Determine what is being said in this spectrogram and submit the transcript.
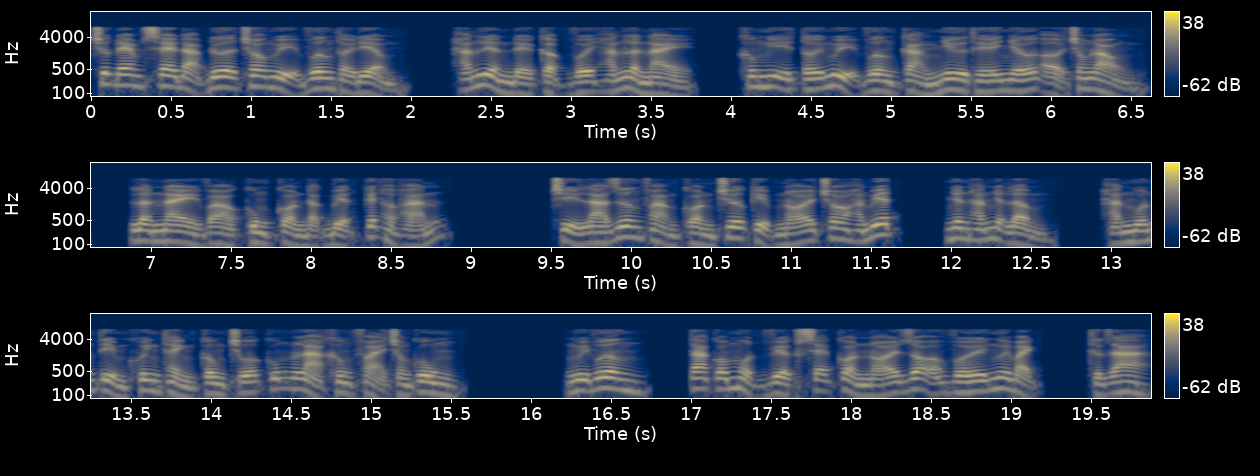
Trước đem xe đạp đưa cho Ngụy Vương thời điểm, hắn liền đề cập với hắn lần này, không nghĩ tới Ngụy Vương càng như thế nhớ ở trong lòng, lần này vào cùng còn đặc biệt kết hợp hắn. Chỉ là Dương Phàm còn chưa kịp nói cho hắn biết, nhân hắn nhận lầm, hắn muốn tìm Khuynh Thành công chúa cũng là không phải trong cung. Ngụy Vương, ta có một việc sẽ còn nói rõ với ngươi bạch, thực ra,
